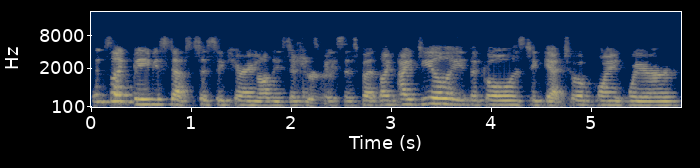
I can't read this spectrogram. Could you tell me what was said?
it's like baby steps to securing all these different Sure. spaces, but like ideally, the goal is to get to a point where.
